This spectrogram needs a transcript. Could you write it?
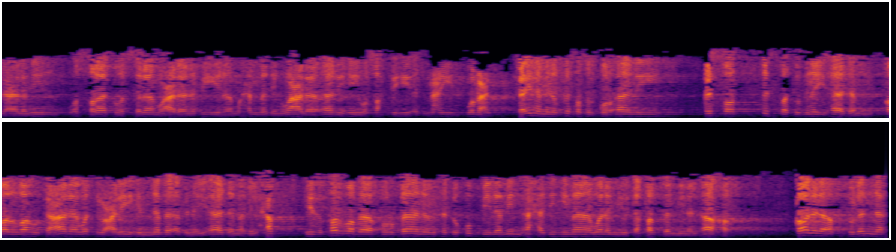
العالمين والصلاة والسلام على نبينا محمد وعلى آله وصحبه أجمعين. وبعد فإن من القصص القرآن قصة قصة ابني آدم. قال الله تعالى واتل عليهم نبأ ابني آدم بالحق إذ قربا قربانا فتقبل من أحدهما ولم يتقبل من الآخر. قال لأقتلنك.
